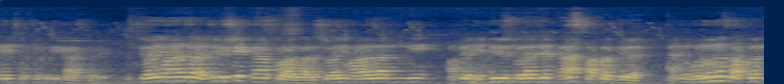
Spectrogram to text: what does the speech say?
हे छत्रपती का असावे शिवाजी महाराजांचा राज्याभिषेक का सोहळा झाला. शिवाजी महाराजांनी आपल्या हिंदवी स्वराज्य का स्थापन केलं. आणि म्हणूनच आपण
